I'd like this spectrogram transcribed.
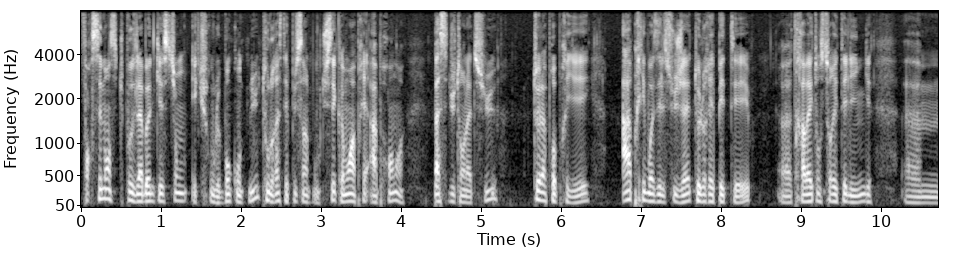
forcément, si tu poses la bonne question et que tu trouves le bon contenu, tout le reste est plus simple. Donc, tu sais comment après apprendre, passer du temps là-dessus, te l'approprier, apprivoiser le sujet, te le répéter, euh, travailler ton storytelling, euh,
